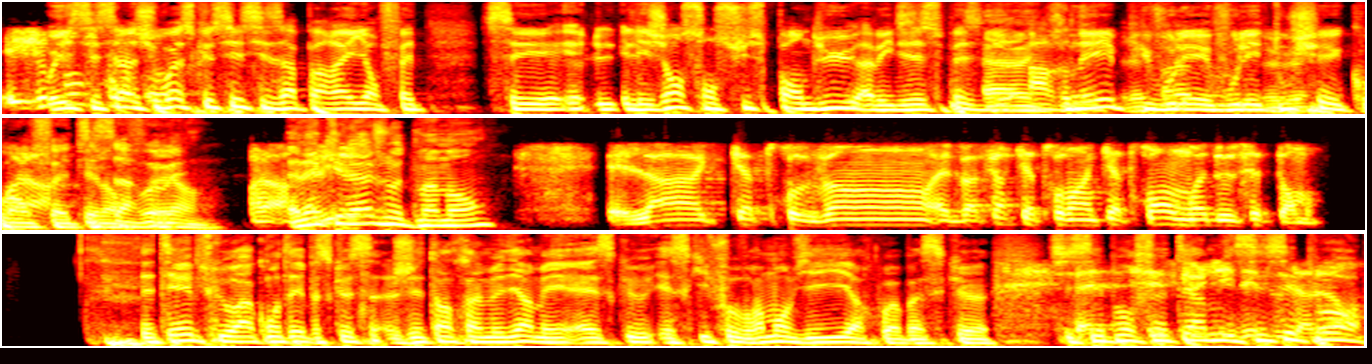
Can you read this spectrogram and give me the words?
Et je Oui, c'est ça. Je vois ce que c'est ces appareils en fait. C'est les gens sont suspendus avec des espèces de Ah oui. harnais, puis vous les vous les touchez quoi Voilà. en fait. C'est ça. ouais. Voilà. Elle a quel âge, votre maman? Elle a 80, elle va faire 84 ans au mois de septembre. C'est terrible ce que vous racontez parce que j'étais en train de me dire mais est-ce que est-ce qu'il faut vraiment vieillir quoi? Parce que si Ben, c'est pour se terminer si c'est pour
